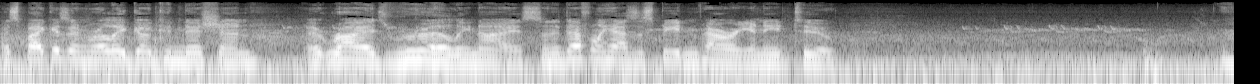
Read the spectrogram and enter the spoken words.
This bike is in really good condition. It rides really nice, and it definitely has the speed and power you need too.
